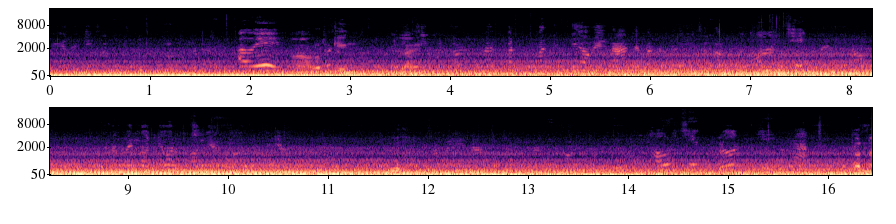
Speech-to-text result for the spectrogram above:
เนี่ยแต่ยิ่งสนุก เอาเอง อ๋อรถเก๋งไม่เป็นไร จริงมันก็มันมันนิดเดียวเองนะแต่มันสำหรับคน เพราะมันเช็ค เลยเนาะมันเป็นรถยนต์บางอย่างรถเนี่ยไม่ได้นะ เขาเช็ครถเก๋งอะ ตอนไหน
